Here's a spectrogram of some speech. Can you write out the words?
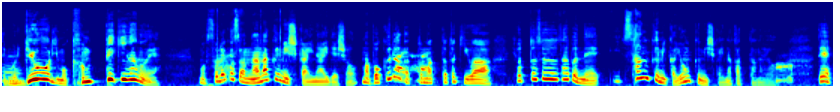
で、もう料理も完璧なのね。もうそれこそ7組しかいないでしょ？まあ僕らが泊まった時は、ひょっとすると多分ね、3組か4組しかいなかったのよ。で、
